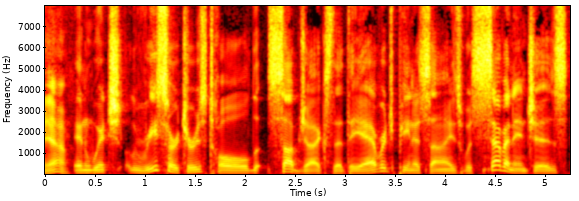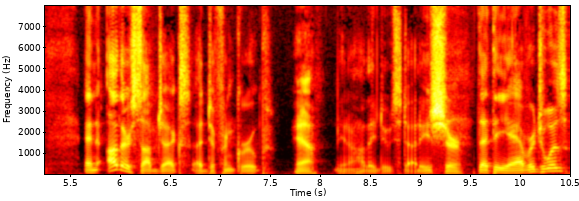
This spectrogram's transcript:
Yeah. In which researchers told subjects that the average penis size was seven inches, and other subjects, a different group, Yeah. you know how they do studies, Sure. that the average was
